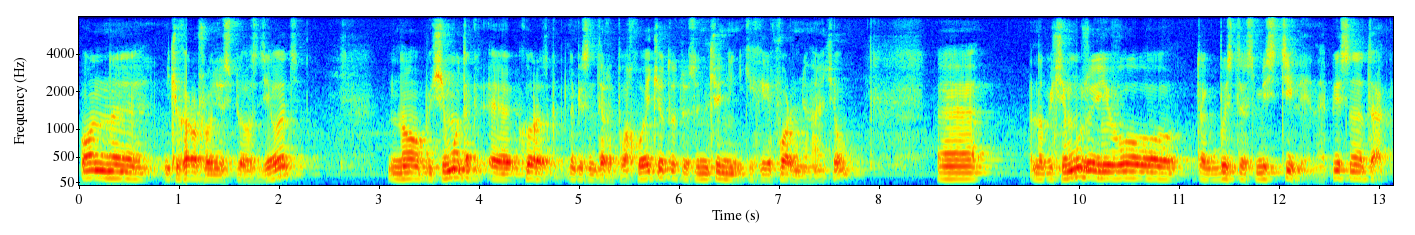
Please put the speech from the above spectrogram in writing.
Он э, ничего хорошего не успел сделать, но почему так э, коротко написано даже плохое что-то, то есть он ничего, никаких реформ не начал. Э, но почему же его так быстро сместили? Написано так.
